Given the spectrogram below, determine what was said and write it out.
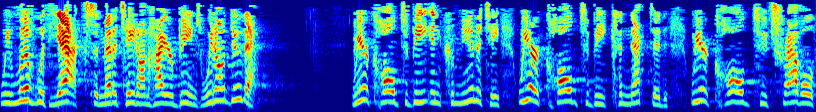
we live with yaks and meditate on higher beings. We don't do that. We are called to be in community. We are called to be connected. We are called to travel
